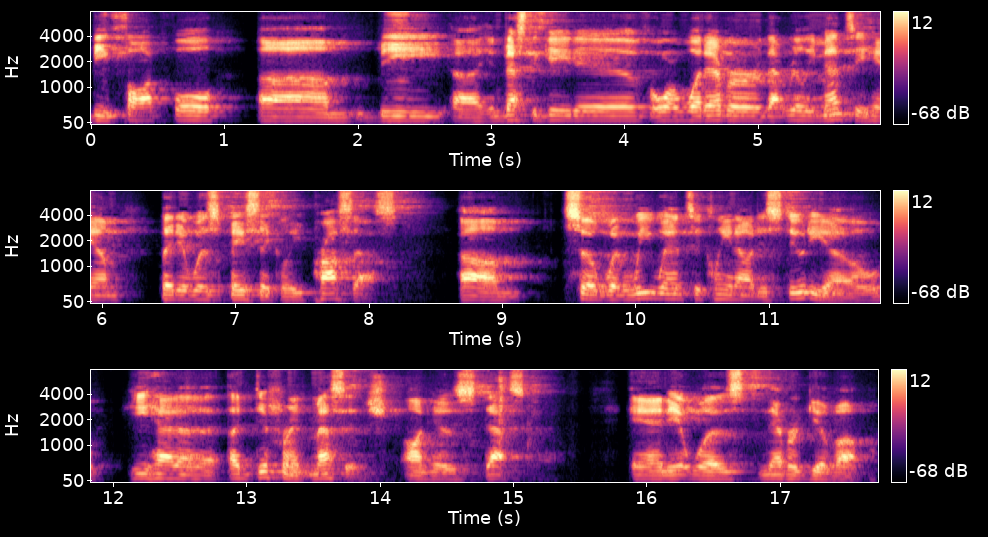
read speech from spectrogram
be thoughtful um, be uh, investigative or whatever that really meant to him but it was basically process. Um, so when we went to clean out his studio he had a, a different message on his desk and it was never give up.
